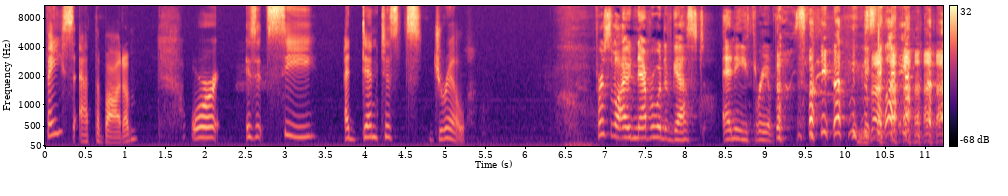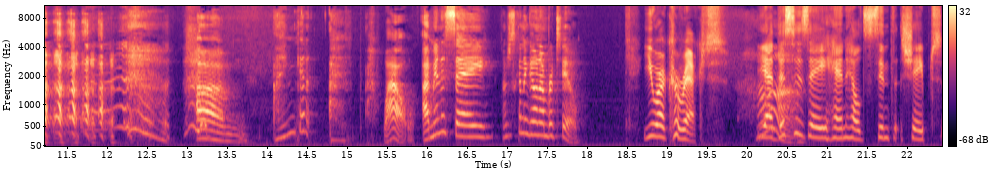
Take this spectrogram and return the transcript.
face at the bottom? Or is it C, a dentist's drill? First of all, I never would have guessed any three of those items. Like, um, I'm gonna. I, wow. I'm gonna say. I'm just gonna go number two. You are correct. Yeah, this is a handheld synth shaped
